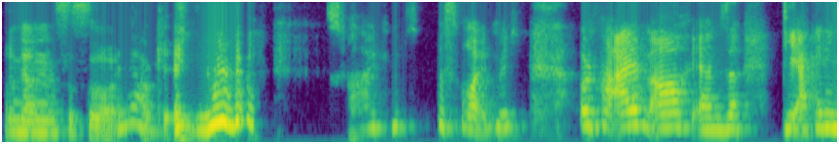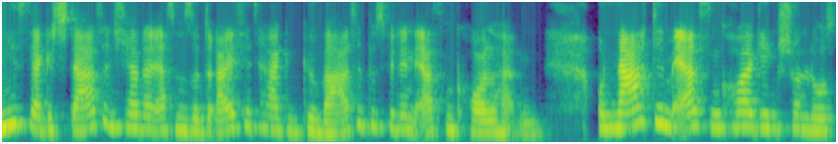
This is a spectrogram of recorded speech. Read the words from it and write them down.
Und dann ist es so, ja, okay. Das freut mich, das freut mich. Und vor allem auch, ähm, so, die Akademie ist ja gestartet. Ich habe dann erstmal so drei, vier Tage gewartet, bis wir den ersten Call hatten. Und nach dem ersten Call ging es schon los.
